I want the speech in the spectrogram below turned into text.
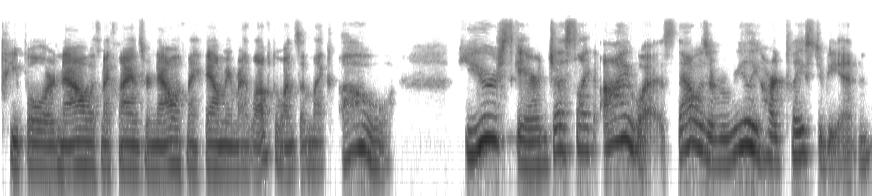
people or now with my clients or now with my family or my loved ones i'm like oh you're scared just like i was that was a really hard place to be in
